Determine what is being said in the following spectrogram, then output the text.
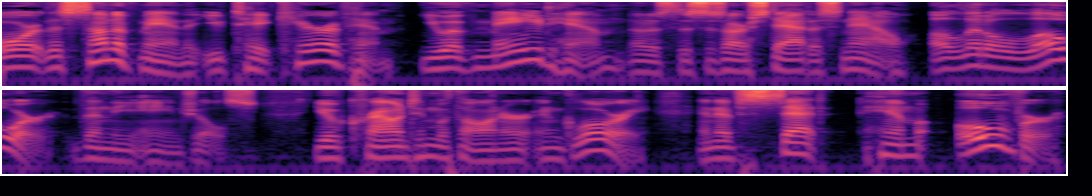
Or the Son of Man, that you take care of him. You have made him, notice this is our status now, a little lower than the angels. You have crowned him with honor and glory, and have set him over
